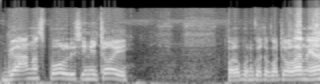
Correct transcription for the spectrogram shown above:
ganas pol di sini coy. Walaupun kocok-kocolan ya.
